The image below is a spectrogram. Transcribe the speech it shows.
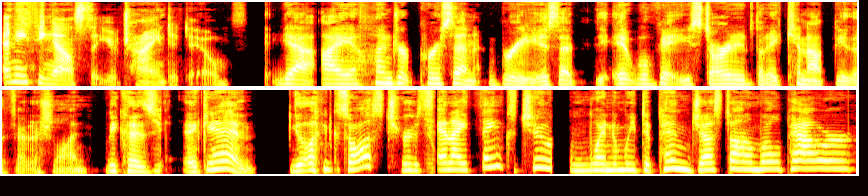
anything else that you're trying to do. Yeah, I 100% agree is that it will get you started, but it cannot be the finish line because again, you'll exhaust yourself. And I think too, when we depend just on willpower,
